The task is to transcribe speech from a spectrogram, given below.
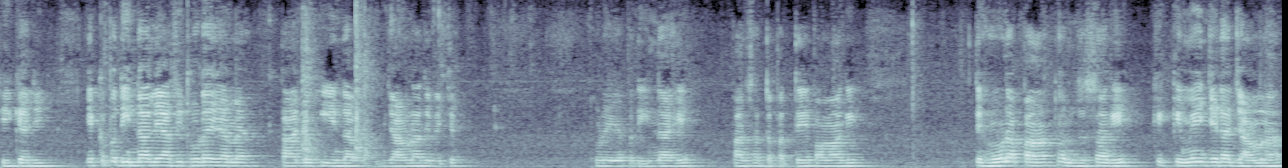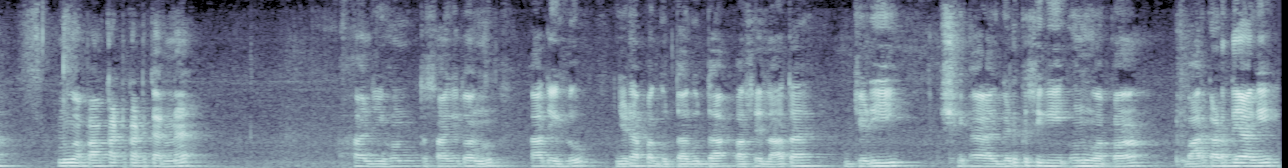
ਠੀਕ ਹੈ ਜੀ। ਇੱਕ ਪੁਦੀਨਾ ਲਿਆ ਸੀ ਥੋੜਾ ਜਿਹਾ ਮੈਂ, ਤਾਂ ਜੋ ਕਿ ਇਹਦਾ ਜਾਮਣਾ ਦੇ ਵਿੱਚ ਥੋੜਾ ਜਿਹਾ ਪੁਦੀਨਾ ਇਹ ਪੰਜ ਸੱਤ ਪੱਤੇ ਪਾਵਾਂਗੇ। ਤੇ ਹੁਣ ਆਪਾਂ ਤੁਹਾਨੂੰ ਦੱਸਾਂਗੇ ਕਿ ਕਿਵੇਂ ਜਿਹੜਾ ਜਾਮਣਾ ਨੂੰ ਆਪਾਂ ਕੱਟ ਕੱਟ ਕਰਨਾ ਹਾਂਜੀ, ਹੁਣ ਦੱਸਾਂਗੇ ਤੁਹਾਨੂੰ। ਆਹ ਦੇਖ ਲਓ, ਜਿਹੜਾ ਆਪਾਂ ਗੁੱਦਾ ਗੁੱਦਾ ਪਾਸੇ ਲਾਤਾ ਹੈ, ਜਿਹੜੀ ਗਿੜਕ ਸੀਗੀ ਉਹਨੂੰ ਆਪਾਂ ਬਾਹਰ ਕੱਢ ਦਿਆਂਗੇ।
